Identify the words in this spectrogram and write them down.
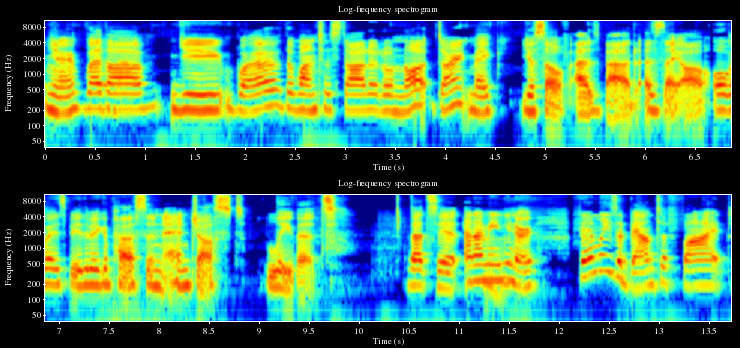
You know, whether you were the one to start it or not, don't make yourself as bad as they are. Always be the bigger person and just leave it. That's it. And I mean, you know, families are bound to fight.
